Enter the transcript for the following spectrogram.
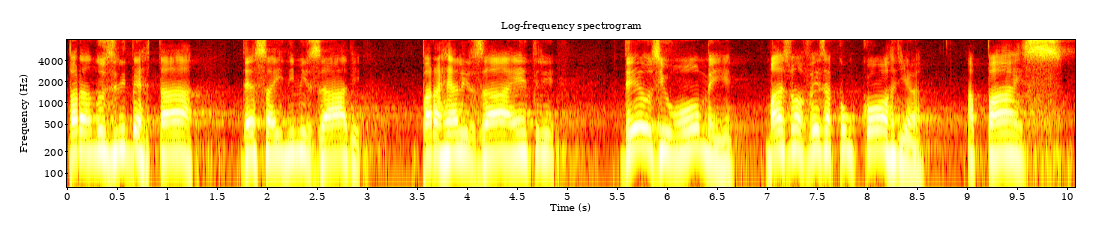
para nos libertar dessa inimizade, para realizar entre Deus e o homem, mais uma vez, a concórdia, a paz.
